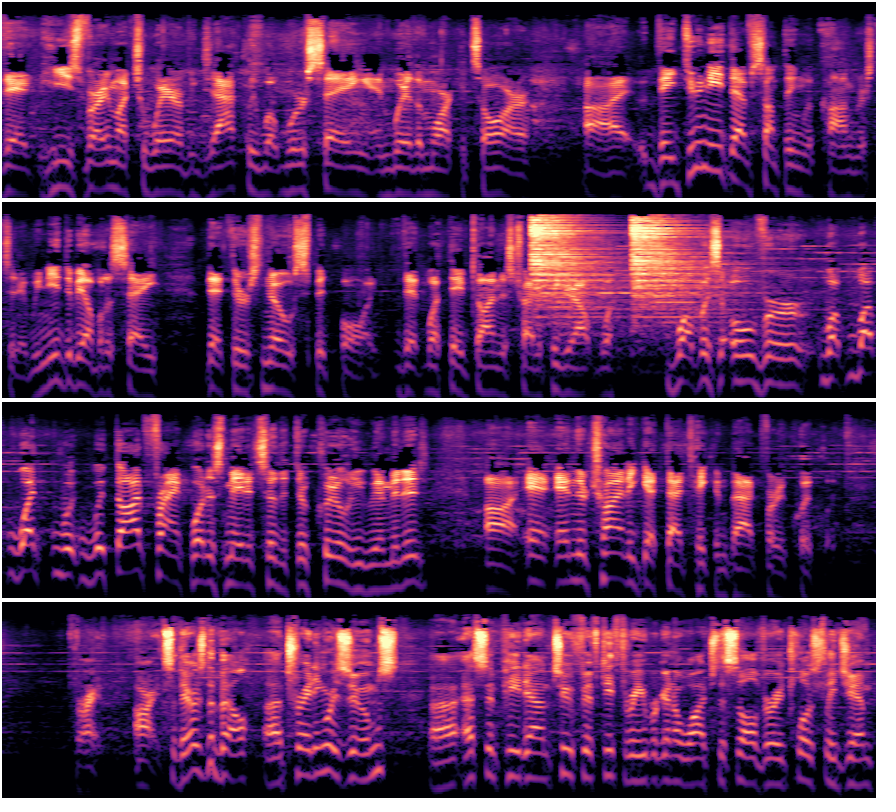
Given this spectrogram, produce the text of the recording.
that he's very much aware of exactly what we're saying and where the markets are. Uh, they do need to have something with Congress today. We need to be able to say that there's no spitballing. That what they've done is try to figure out what what was over what what what, what with Dodd Frank what has made it so that they're clearly limited, uh, and, and they're trying to get that taken back very quickly. All right. All right. So there's the bell. Uh, trading resumes. Uh, S&P down 253. We're going to watch this all very closely, Jim.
